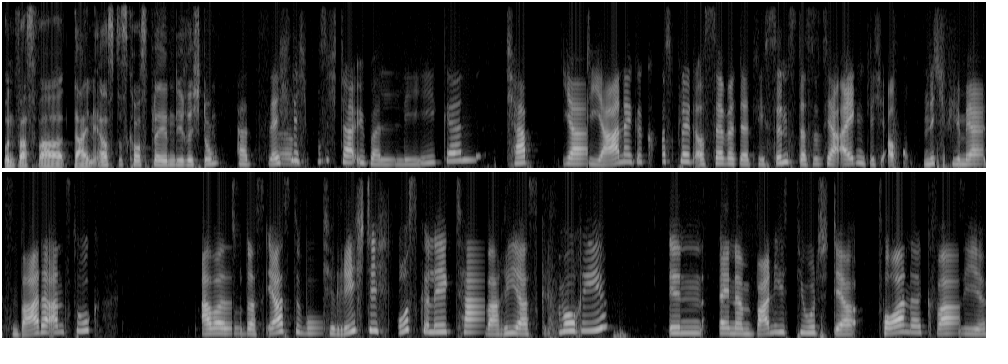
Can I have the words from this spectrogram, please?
und was war dein erstes Cosplay in die Richtung? Tatsächlich ähm. muss ich da überlegen. Ich habe ja Diane gecosplayt aus Seven Deadly Sins. Das ist ja eigentlich auch nicht viel mehr als ein Badeanzug. Aber so das erste, wo ich richtig losgelegt habe, war Rias Grimory in einem Bunny-Suit, der vorne quasi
